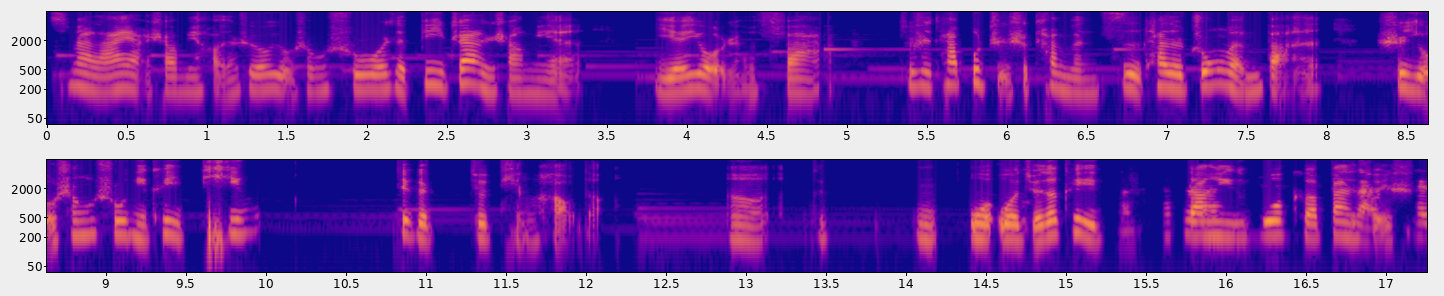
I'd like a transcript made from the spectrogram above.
喜马拉雅上面好像是有有声书，而且 B 站上面也有人发，就是它不只是看文字，它的中文版是有声书，你可以听。这个就挺好的，嗯嗯，我我觉得可以当一个播客伴随式的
